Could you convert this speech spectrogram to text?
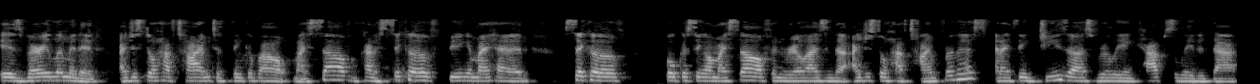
is very limited. I just don't have time to think about myself. I'm kind of sick of being in my head, sick of focusing on myself and realizing that I just don't have time for this. And I think Jesus really encapsulated that,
